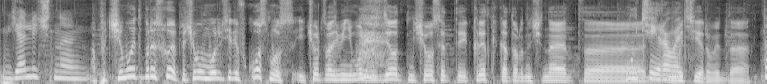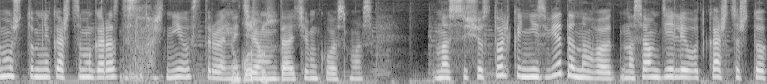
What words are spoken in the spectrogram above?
я лично... А почему это происходит? Почему мы улетели в космос и, черт возьми, не можем сделать ничего с этой клеткой, которая начинает э, Мутировать. мутировать, да. Потому что, мне кажется, мы гораздо сложнее устроены, Чем чем, космос? да, чем космос. У нас еще столько неизведанного. На самом деле, вот кажется, что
